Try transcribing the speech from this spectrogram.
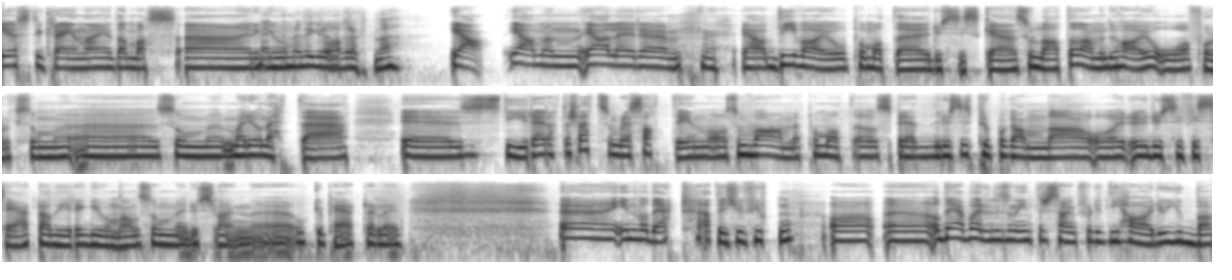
i Øst-Ukraina, i Donbass-regionen. Mennene med de grønne draktene. Ja, ja, men Ja, eller eh, Ja, de var jo på en måte russiske soldater, da, men du har jo òg folk som, eh, som marionettestyre, rett og slett, som ble satt inn, og som var med på en måte og spredde russisk propaganda og russifisert av de regionene som Russland eh, okkuperte, eller eh, invadert etter 2014. Og, eh, og det er bare litt sånn interessant, fordi de har jo jobba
